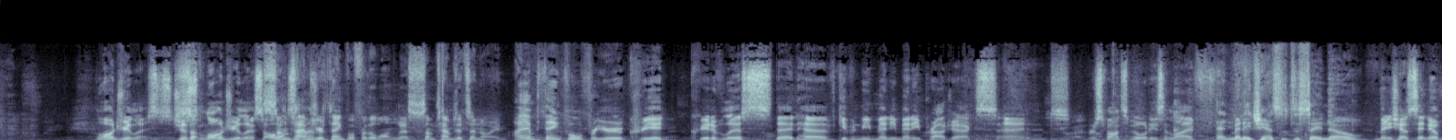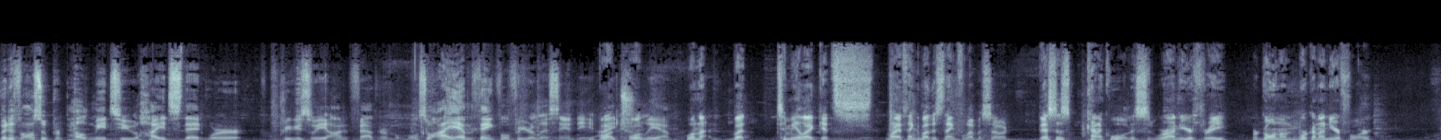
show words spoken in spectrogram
laundry lists, just Some- laundry lists. All the sometimes time. you're thankful for the long list. Sometimes it's annoying. I am thankful for your create creative lists that have given me many, many projects and responsibilities in life. And many chances to say no. Many chances to say no, but it's also propelled me to heights that were previously unfathomable. So I am thankful for your list, Andy. I Well- truly well- am. Well, not, but to me, like it's when I think about this thankful episode, this is kind of cool. This is we're on year three. We're going on working on year four,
